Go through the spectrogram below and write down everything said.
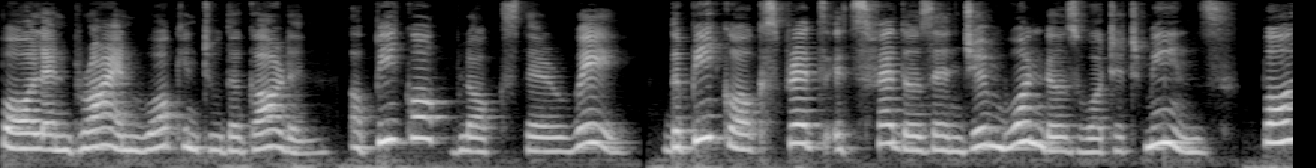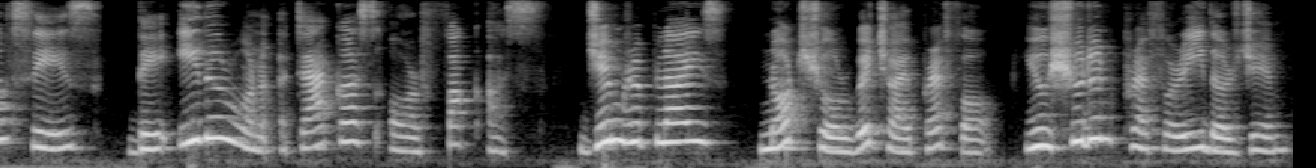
Paul, and Brian walk into the garden. A peacock blocks their way. The peacock spreads its feathers, and Jim wonders what it means. Paul says, They either wanna attack us or fuck us. Jim replies, Not sure which I prefer. You shouldn't prefer either, Jim.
